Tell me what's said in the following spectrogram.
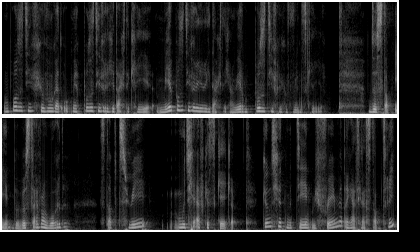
Een positief gevoel gaat ook meer positievere gedachten creëren. Meer positievere gedachten gaan weer positievere gevoelens creëren. Dus stap 1, bewust daarvan worden. Stap 2, moet je even kijken. Kunt je het meteen reframen? Dan gaat je naar stap 3.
